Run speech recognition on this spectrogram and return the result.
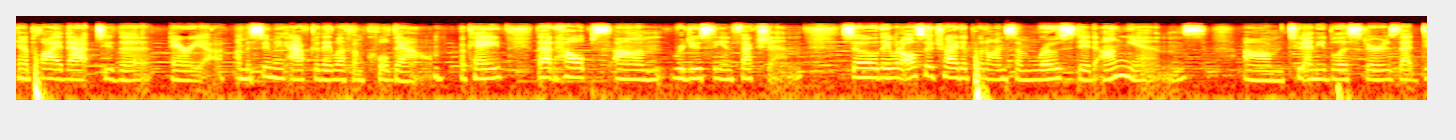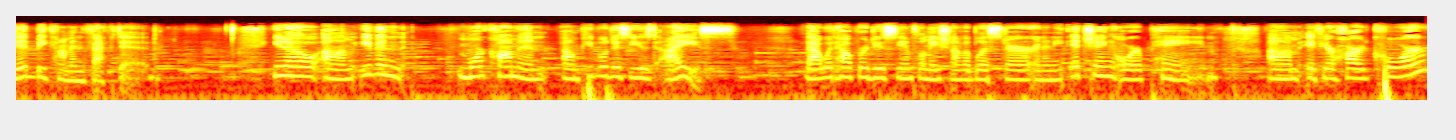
and apply that to the area. I'm assuming after they let them cool down. Okay, that helps um, reduce the infection. So they would also try to put on some roasted onions um, to any blisters that did become infected. You know, um, even more common, um, people just used ice that would help reduce the inflammation of a blister and any itching or pain. Um, if you're hardcore,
